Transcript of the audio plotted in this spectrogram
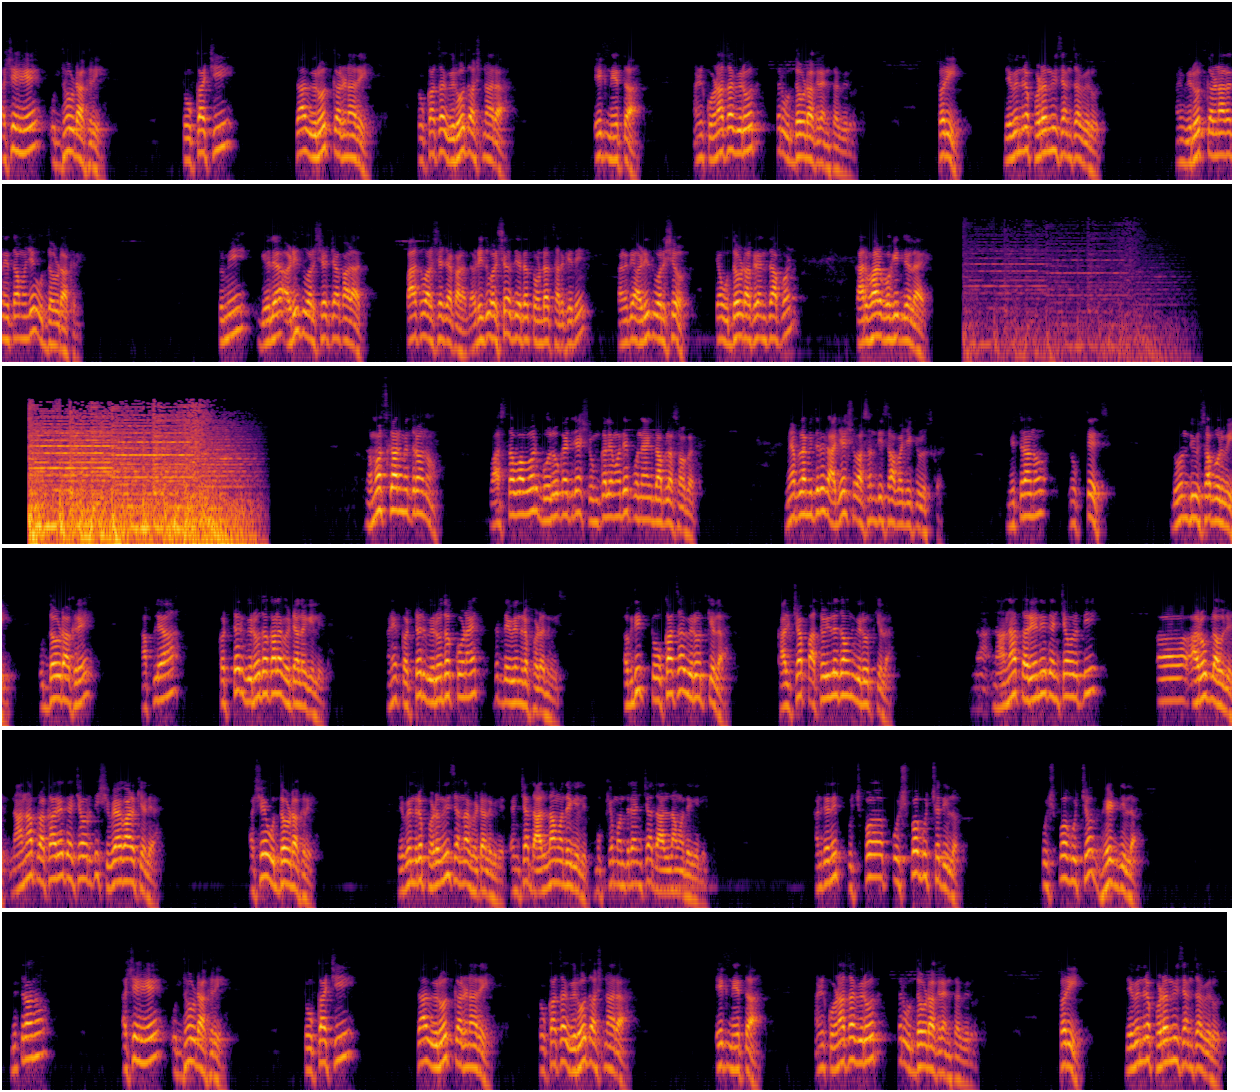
असे हे उद्धव ठाकरे टोकाची चा विरोध करणारे टोकाचा विरोध असणारा एक नेता आणि कोणाचा विरोध? तर उद्धव ठाकरेंचा विरोध. सॉरी देवेंद्र फडणवीस यांचा विरोध. आणि विरोध करणारा नेता म्हणजे उद्धव ठाकरे. तुम्ही गेल्या अडीच वर्षाच्या काळात पाच वर्षाच्या काळात अडीच वर्ष येतात तोंडात सारखे ते आणि ते अडीच वर्ष त्या उद्धव ठाकरेंचा आपण कारभार बघितलेला आहे. नमस्कार मित्रांनो. वास्तवावर बोलू काहीतरी या शृंखलेमध्ये पुन्हा एकदा आपलं स्वागत. मी आपला मित्र राजेश वासंती साबाजी किळुसकर. मित्रांनो नुकतेच दोन दिवसापूर्वी उद्धव ठाकरे आपल्या कट्टर विरोधकाला भेटायला गेलेत. आणि कट्टर विरोधक कोण आहेत? तर देवेंद्र फडणवीस. अगदी टोकाचा विरोध केला. खालच्या पातळीला जाऊन विरोध केला. ना नाना तऱ्हेने त्यांच्यावरती आरोप लावलेत. नाना प्रकारे त्याच्यावरती शिव्यागाळ केल्या. असे उद्धव ठाकरे. देवेंद्र फडणवीस यांना भेटायला गेले त्यांच्या दालनामध्ये गेलेत. मुख्यमंत्र्यांच्या दालनामध्ये गेलेत. आणि त्यांनी पुष्प पुष्पगुच्छ दिलं. पुष्पगुच्छ भेट दिला. मित्रांनो असे हे उद्धव ठाकरे टोकाची चा विरोध करणारे टोकाचा विरोध असणारा एक नेता आणि कोणाचा विरोध? तर उद्धव ठाकरेंचा विरोध. सॉरी देवेंद्र फडणवीस यांचा विरोध.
